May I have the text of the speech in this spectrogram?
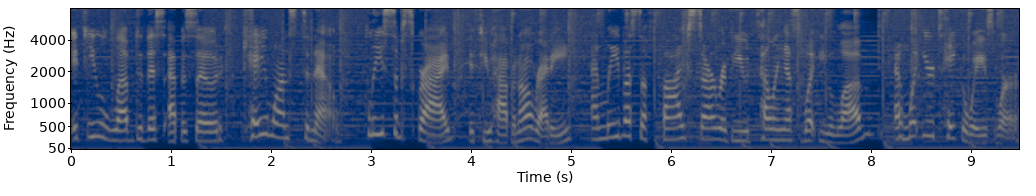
If you loved this episode, Kay wants to know. Please subscribe if you haven't already, and leave us a five star review telling us what you loved and what your takeaways were.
